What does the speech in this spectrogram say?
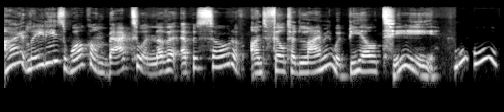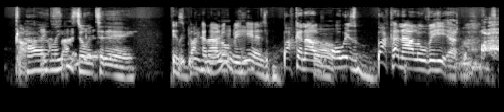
All right, ladies, welcome back to another episode of Unfiltered Liming with BLT. Ooh, How are you ladies doing today? It's bacchanal over here. It's bacchanal. Oh. Always bacchanal over here.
